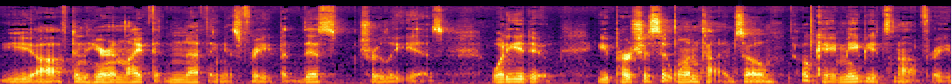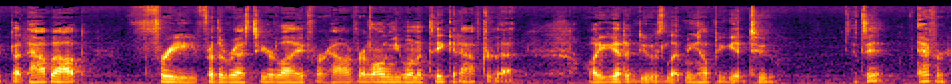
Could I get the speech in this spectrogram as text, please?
You often hear in life that nothing is free, but this truly is. What do you do? You purchase it one time, so okay, maybe it's not free, but how about free for the rest of your life or however long you want to take it after that? All you got to do is let me help you get to. That's it, ever.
